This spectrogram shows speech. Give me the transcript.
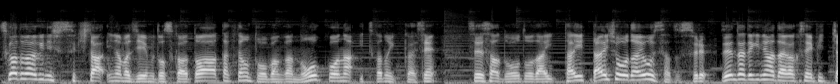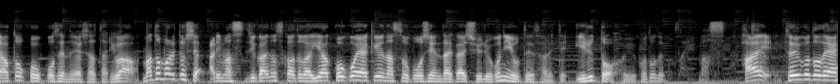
スカウト会議に出席した稲葉 GM とスカウトは、滝田の登板が濃厚な5日の1回戦、精査同等大対大正大を視察する。全体的には大学生ピッチャーと高校生の野手あたりは、まとまりとしてあります。次回のスカウト会議は、高校野球夏の甲子園大会終了後に予定されているということでございます。はい。ということで、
